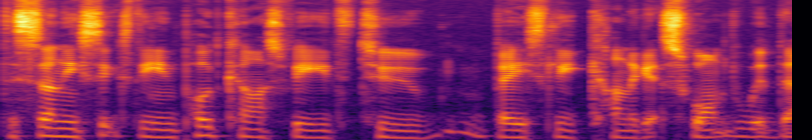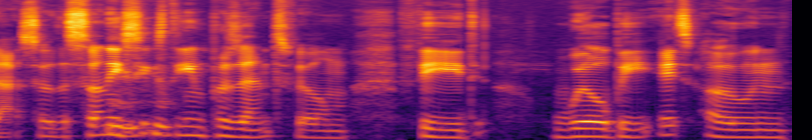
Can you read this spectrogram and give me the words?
the sunny 16 podcast feed to basically kind of get swamped with that. So the sunny 16 presents film feed will be its own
